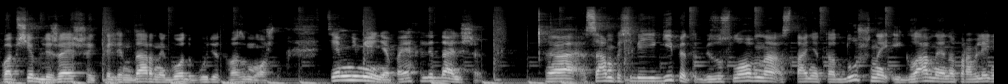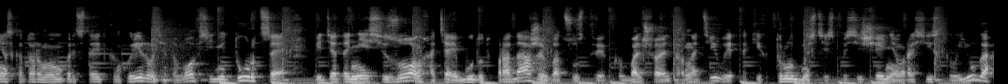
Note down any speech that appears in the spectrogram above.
вообще ближайший календарный год будет возможен. Тем не менее, поехали дальше. Э, сам по себе Египет, безусловно, станет отдушиной, и главное направление, с которым ему предстоит конкурировать, это вовсе не Турция, ведь это не сезон, хотя и будут продажи в отсутствии большой альтернативы и таких трудностей с посещением российского юга.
